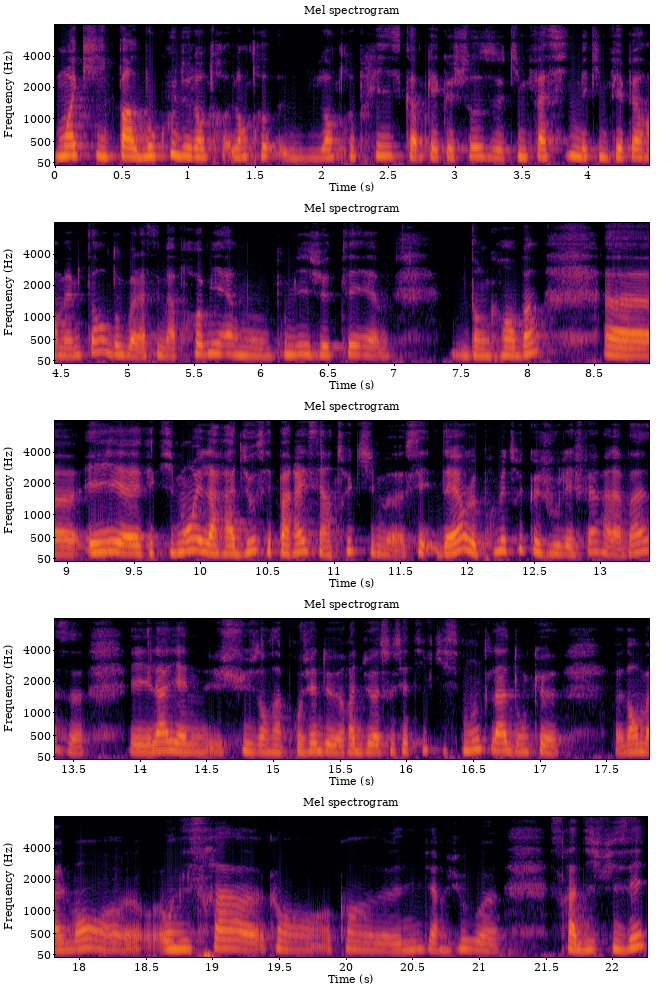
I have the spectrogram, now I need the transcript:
moi qui parle beaucoup de l'entre- l'entre- de l'entreprise comme quelque chose qui me fascine mais qui me fait peur en même temps. Donc voilà, c'est ma première, mon premier jeté euh, dans le grand bain. Euh, et euh, effectivement, et la radio, c'est pareil, c'est un truc qui me, c'est d'ailleurs le premier truc que je voulais faire à la base. Et là, y a une- je suis dans un projet de radio associatif qui se monte là, donc euh, normalement, euh, on y sera quand, quand euh, l'interview sera diffusée.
